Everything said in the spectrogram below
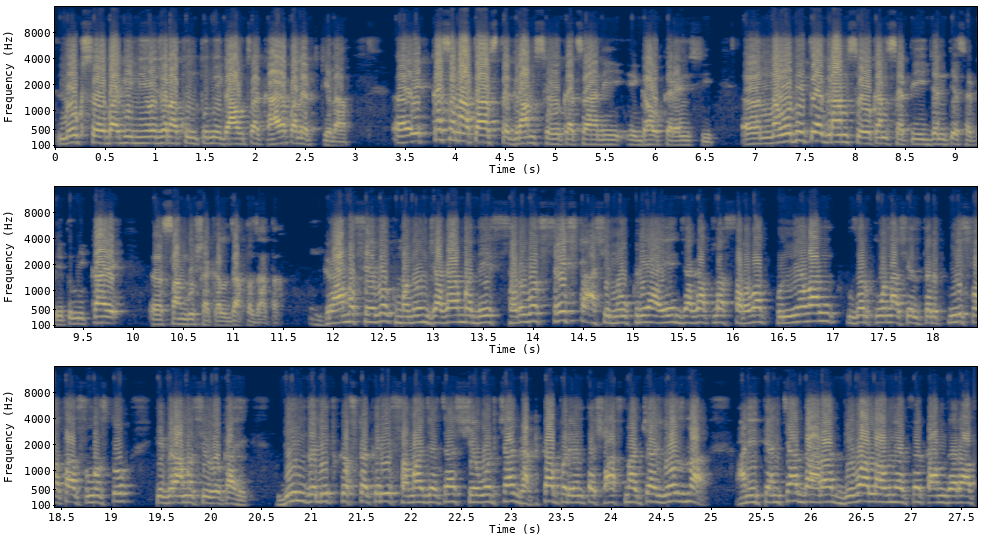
लोकसहभागी नियोजनातून तुम्ही गावचा कायापालट केला. एक कसं नातं असतं ग्रामसेवकाचं आणि गावकऱ्यांशी? नवोदित ग्रामसेवकांसाठी जनतेसाठी तुम्ही काय सांगू शकाल जाता जाता? ग्रामसेवक म्हणून जगामध्ये सर्वश्रेष्ठ अशी नोकरी आहे जगातला सर्वात पुण्यवान जर कोण असेल तर मी स्वतः समजतो की ग्रामसेवक आहे. दीन दलित कष्टकरी समाजाच्या शेवटच्या घटकापर्यंत शासनाच्या योजना आणि त्यांच्या दारात दिवा लावण्याचं काम जर आज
